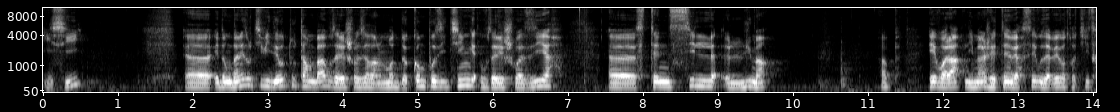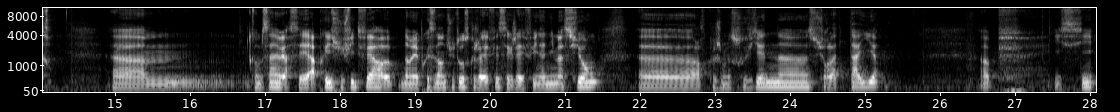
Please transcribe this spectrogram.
ici. et donc dans les outils vidéo, tout en bas, vous allez choisir dans le mode de compositing, vous allez choisir Stencil Luma. Hop. Et voilà, l'image est inversée, vous avez votre titre. Euh, comme ça inversé. Après, il suffit de faire, euh, dans mes précédents tutos, ce que j'avais fait, c'est que j'avais fait une animation, euh, alors que je me souvienne, sur la taille. Hop, ici.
